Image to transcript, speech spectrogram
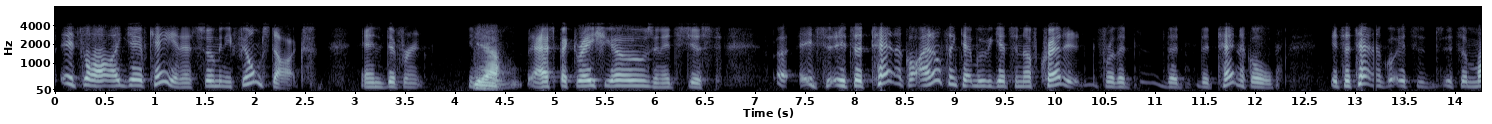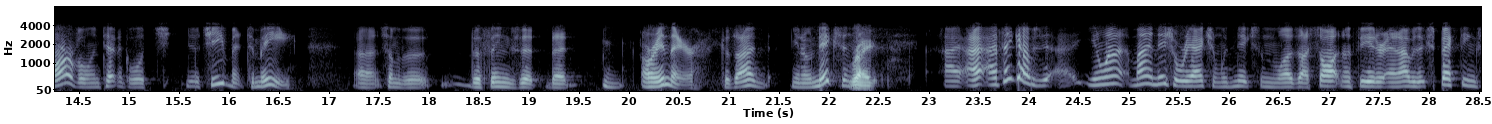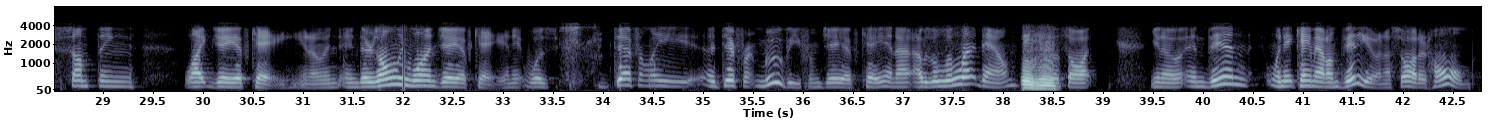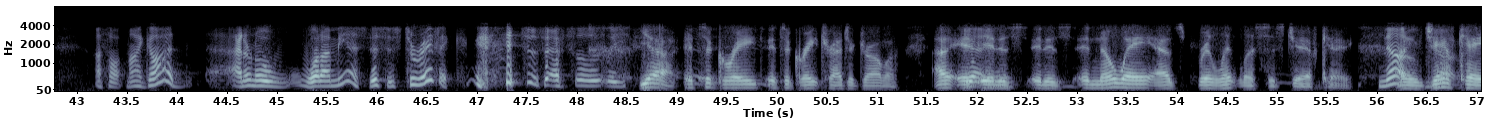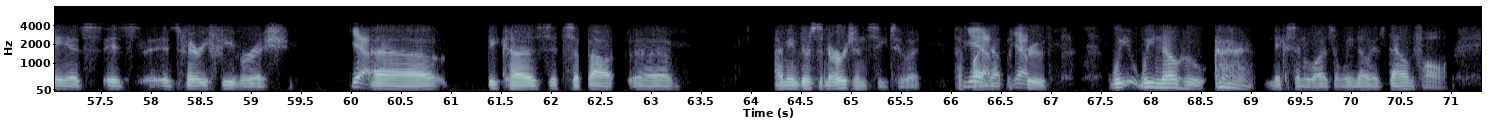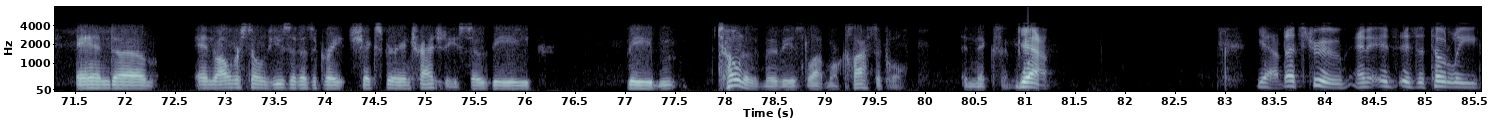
It's a lot like JFK. It has so many film stocks and different, you know, aspect ratios, and it's just uh, it's it's a technical. I don't think that movie gets enough credit for the the the technical. It's a technical. It's a, it's a marvel in technical ach- achievement to me. Uh, some of the the things that that are in there because I, you know, Nixon. Right. I, I I think I was, uh, you know, my, my initial reaction with Nixon was I saw it in a theater and I was expecting something like JFK, you know, and and there's only one JFK, and it was definitely a different movie from JFK, and I, I was a little let down. Mhm. I saw it, you know, and then when it came out on video and I saw it at home, I thought, my God, I don't know what I missed. This is terrific. this is absolutely Yeah, it's a great it's a great tragic drama. Uh, it, Yeah, it is it is in no way as relentless as JFK. no. I mean, no. JFK is is is very feverish Yeah. uh, because it's about. Uh, I mean, there's an urgency to it to Yeah, find out the yeah. truth. We we know who Nixon was, and we know his downfall, and um, and Oliver Stone views it as a great Shakespearean tragedy. So the the tone of the movie is a lot more classical in Nixon. Yeah. Yeah, that's true, and it's it's a totally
